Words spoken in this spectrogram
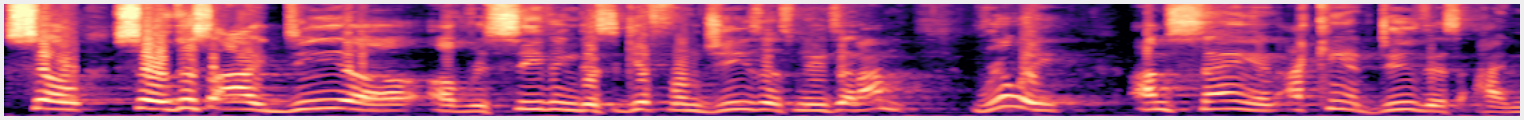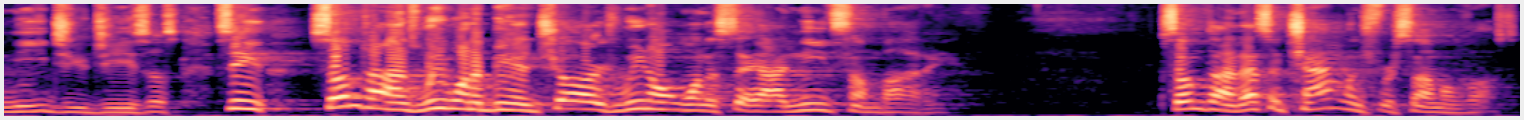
So, so this idea of receiving this gift from Jesus means that I'm really I'm saying, I can't do this. I need you, Jesus. See, sometimes we want to be in charge. We don't want to say, I need somebody. Sometimes that's a challenge for some of us.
